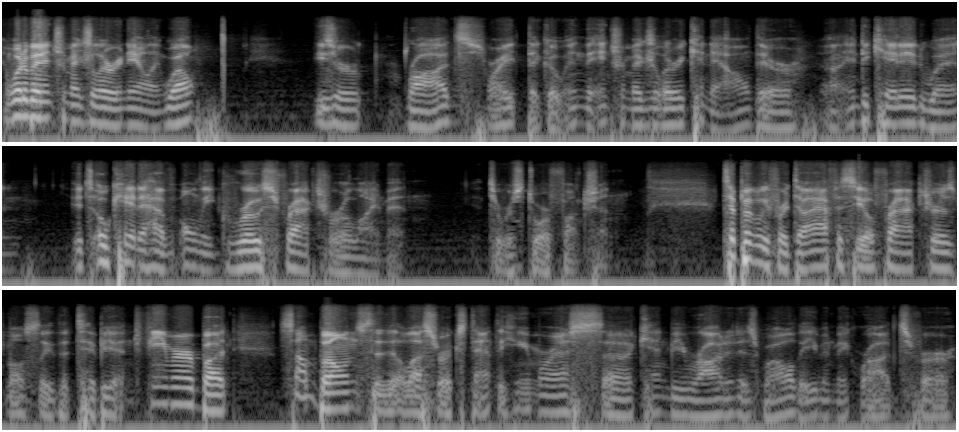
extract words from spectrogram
And what about intramedullary nailing? Well, these are rods, right, that go in the intramedullary canal. They're uh, indicated when it's okay to have only gross fracture alignment to restore function. Typically for diaphyseal fractures, mostly the tibia and femur, but some bones to the lesser extent, the humerus, uh, can be rodded as well. They even make rods for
